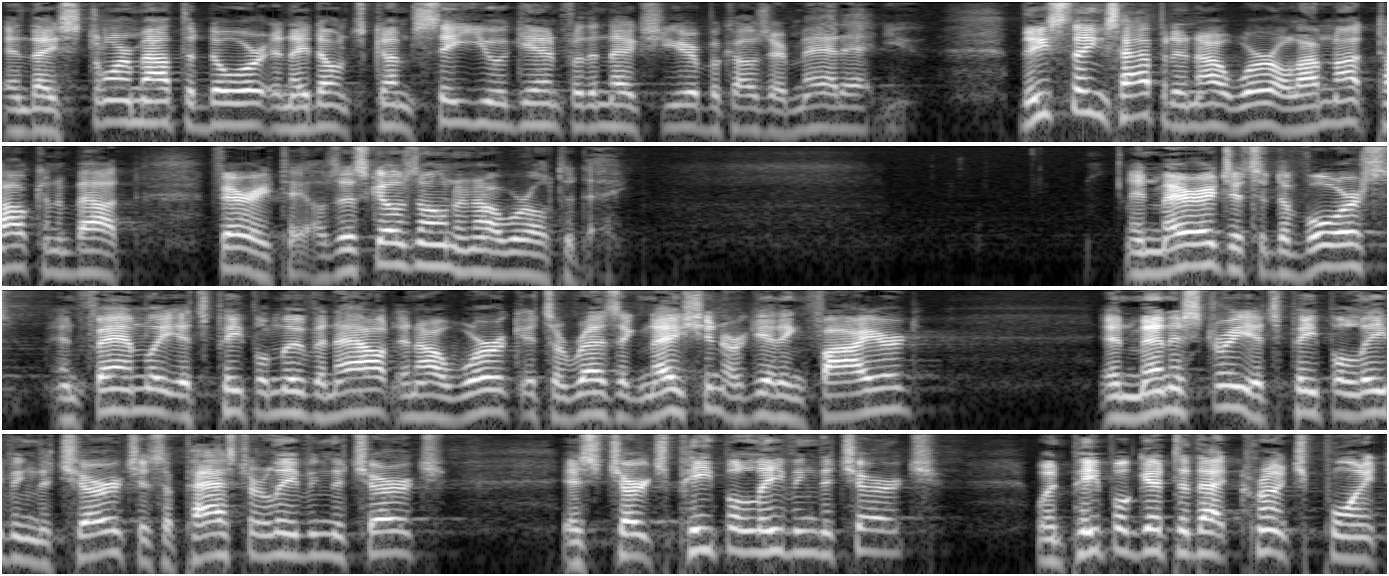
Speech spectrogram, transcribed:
and they storm out the door and they don't come see you again for the next year because they're mad at you. These things happen in our world. I'm not talking about fairy tales. This goes on in our world today. In marriage, it's a divorce. In family, it's people moving out. In our work, it's a resignation or getting fired. In ministry, it's people leaving the church. It's a pastor leaving the church. It's church people leaving the church. When people get to that crunch point,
